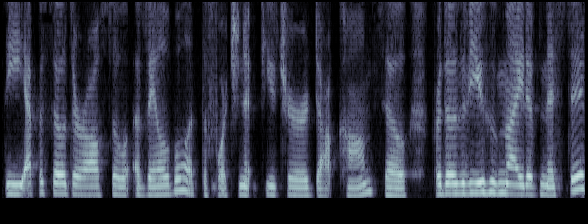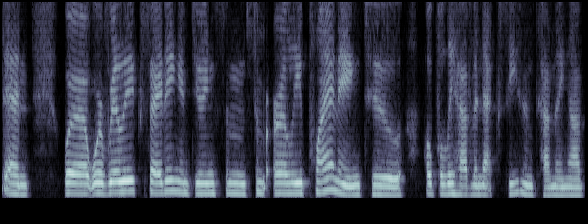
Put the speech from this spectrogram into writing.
the episodes are also available at thefortunatefuture.com. So for those of you who might have missed it, and we're we're really exciting and doing some some early planning to hopefully have a next season coming up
